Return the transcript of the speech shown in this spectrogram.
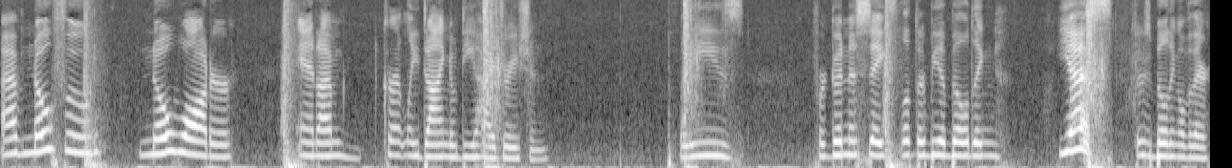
I have no food, no water, and I'm currently dying of dehydration. Please, for goodness sakes, let there be a building. Yes! There's a building over there.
